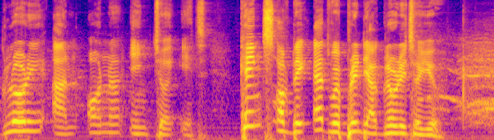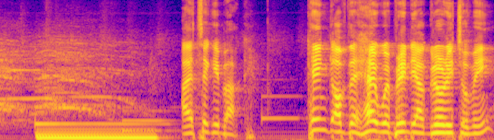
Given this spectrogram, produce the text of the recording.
glory and honor into it. Kings of the earth will bring their glory to you. I take it back. King of the earth will bring their glory to me.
